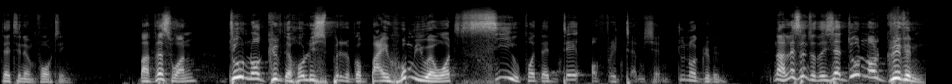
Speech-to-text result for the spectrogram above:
13 and 14. But this one, do not grieve the Holy Spirit of God by whom you were what? Sealed for the day of redemption. Do not grieve him. Now listen to this. He said, Do not grieve him.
